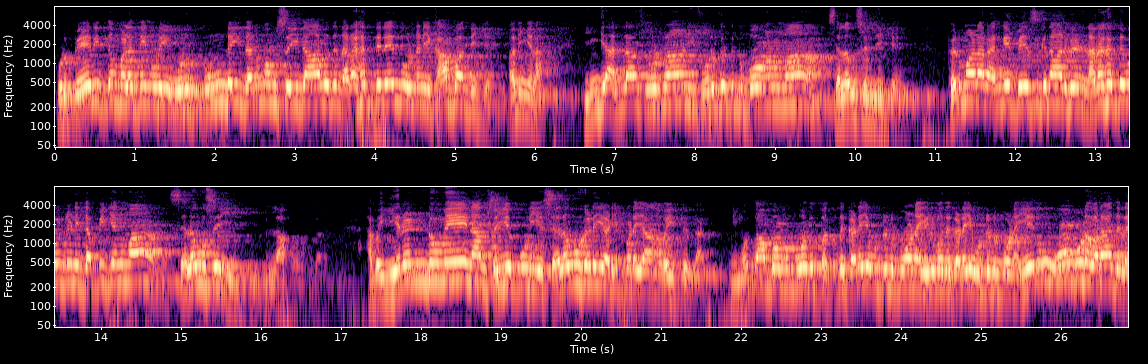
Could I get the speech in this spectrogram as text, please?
ஒரு பேரித்தம்பளத்தினுடைய ஒரு துண்டை தர்மம் செய்தாவது நரகத்திலேருந்து ஒண்ணு நீ காப்பாத்திக்க. அதிங்களா இங்க அல்லாஹ் சொல்றான் நீ சொர்க்கத்துக்கு போகணுமா? செலவு செஞ்சிக்க. பெருமானார் அங்கே பேசுகிறார்கள் நரகத்தை விட்டு நீ தப்பிக்கணுமா? செலவு செய். அல்லாஹ் அப்ப இரண்டுமே நாம் செய்யக்கூடிய செலவுகளை அடிப்படையாக வைத்துத்தான். நீ மொத்தம் போகும்போது பத்து கடையை விட்டுட்டு போன இருபது கடையை விட்டுட்டு போன எதுவும் உன் கூட வராதுல.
